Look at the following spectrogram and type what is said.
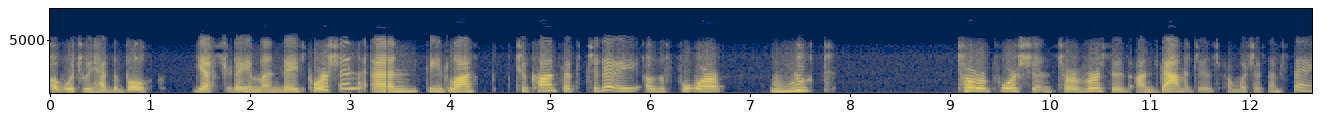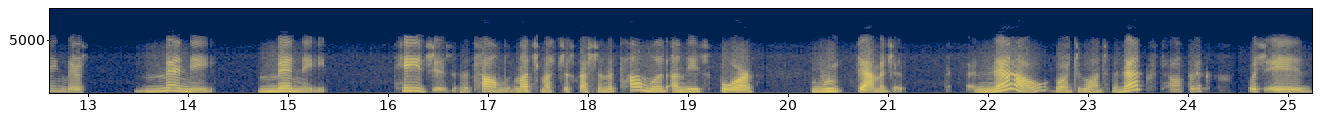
of which we had the bulk yesterday in Monday's portion, and these last two concepts today of the four root Torah portions, Torah verses on damages, from which, as I'm saying, there's many, many pages in the Talmud, much, much discussion in the Talmud on these four root damages. And now we're going to go on to the next topic, which is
